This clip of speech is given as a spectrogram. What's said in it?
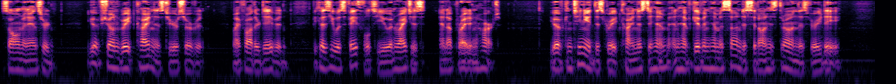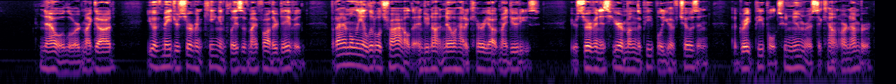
Solomon answered, You have shown great kindness to your servant, my father David, because he was faithful to you and righteous and upright in heart. You have continued this great kindness to him, and have given him a son to sit on his throne this very day. Now, O Lord, my God, you have made your servant king in place of my father David, but I am only a little child, and do not know how to carry out my duties. Your servant is here among the people you have chosen, a great people, too numerous to count or number.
